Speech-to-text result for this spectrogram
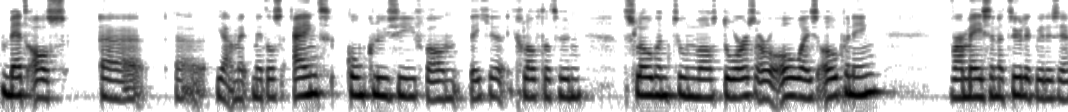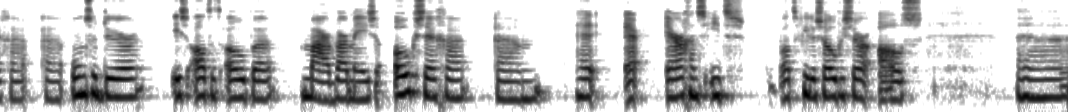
met als uh, uh, ja, met, met als eindconclusie van, weet je, ik geloof dat hun slogan toen was: Doors are always opening. Waarmee ze natuurlijk willen zeggen: uh, onze deur is altijd open. Maar waarmee ze ook zeggen: er, ergens iets wat filosofischer als uh,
